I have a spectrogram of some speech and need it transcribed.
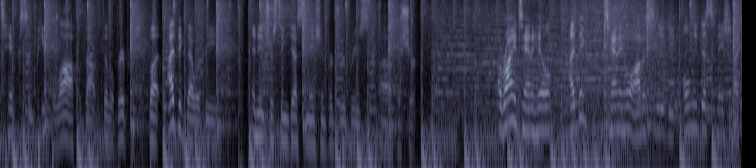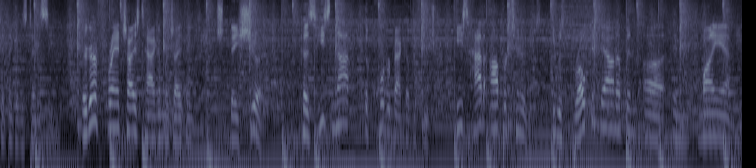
tick some people off about Philip Rivers. But I think that would be an interesting destination for Drew Brees uh, for sure. Uh, Ryan Tannehill, I think Tannehill, honestly, the only destination I can think of is Tennessee. They're going to franchise tag him, which I think they should, because he's not the quarterback of the future. He's had opportunities. He was broken down up in uh, in Miami.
